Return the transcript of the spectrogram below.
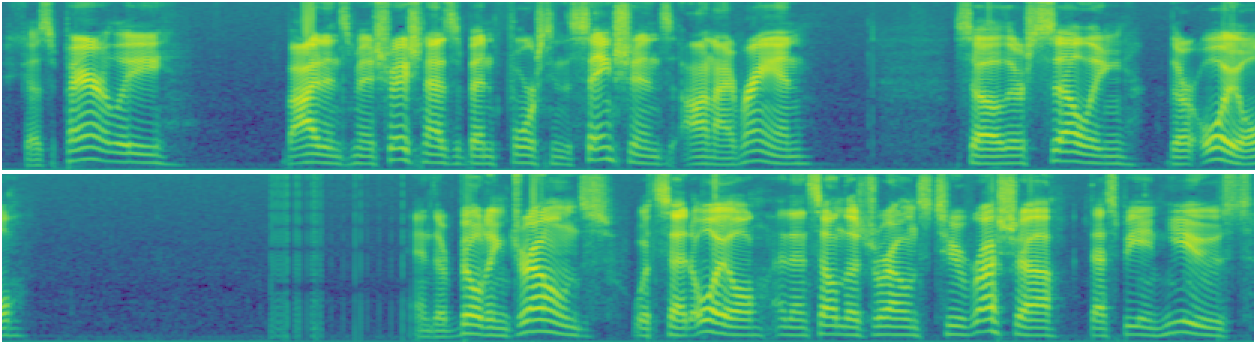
Because apparently, Biden's administration hasn't been forcing the sanctions on Iran, so they're selling their oil and they're building drones with said oil and then selling those drones to Russia that's being used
